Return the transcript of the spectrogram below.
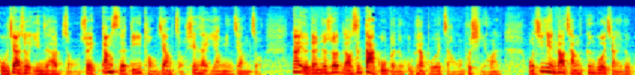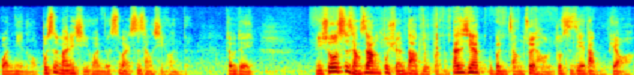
股价就沿着它走。所以当时的第一桶这样走，现在阳明这样走。那有的人就说，老师大股本的股票不会涨，我不喜欢。我今年到常跟各位讲一个观念哦，不是买你喜欢的，是买市场喜欢的，对不对？你说市场上不喜欢大股本，但是现在股本涨最好的都是这些大股票啊，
